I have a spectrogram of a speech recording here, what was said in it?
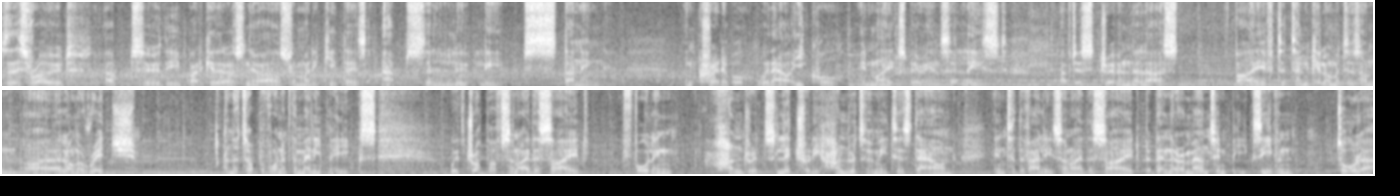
So this road up to the Parque de los Nevados from Mariquita is absolutely stunning, incredible, without equal, in my experience at least. I've just driven the last five to ten kilometers on uh, along a ridge on the top of one of the many peaks, with drop-offs on either side, falling hundreds, literally hundreds of meters down into the valleys on either side. But then there are mountain peaks even taller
